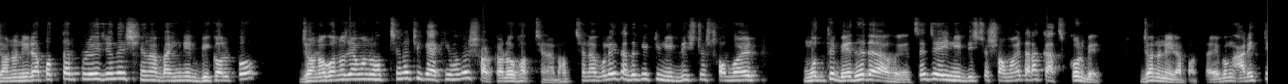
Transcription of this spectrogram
জননিরাপত্তার প্রয়োজনে সেনাবাহিনীর বিকল্প, জনগণও যেমন ভাবছে না, ঠিক একইভাবে সরকারও ভাবছে না। ভাবছে না বলেই তাদেরকে একটি নির্দিষ্ট সময়ের মধ্যে বেঁধে দেওয়া হয়েছে যে এই নির্দিষ্ট সময়ে তারা কাজ করবে জননিরাপত্তা। এবং আরেকটি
